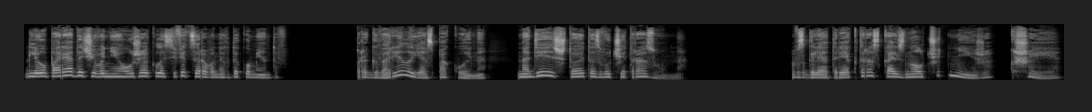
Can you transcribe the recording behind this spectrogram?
для упорядочивания уже классифицированных документов. Проговорила я спокойно, надеясь, что это звучит разумно. Взгляд ректора скользнул чуть ниже, к шее.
